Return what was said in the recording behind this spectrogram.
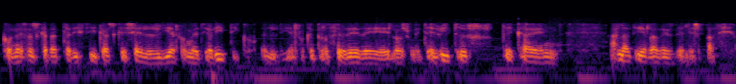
con esas características que es el hierro meteorítico, el hierro que procede de los meteoritos que caen a la Tierra desde el espacio.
